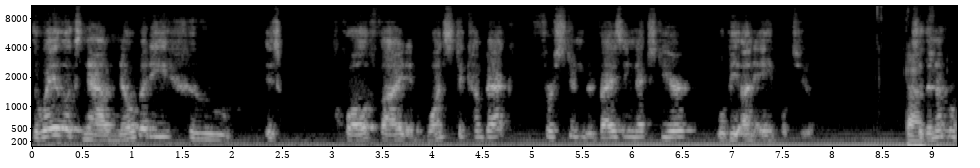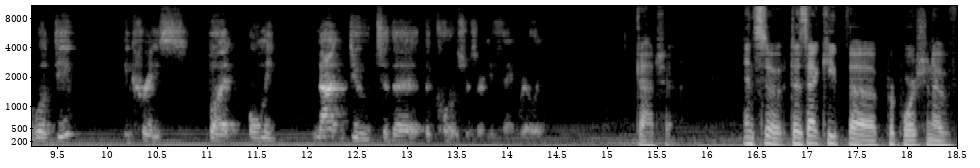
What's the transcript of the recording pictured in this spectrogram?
the way it looks now, nobody who is qualified and wants to come back for student advising next year will be unable to. Gotcha. So the number will de- decrease, but only not due to the the closures or anything really. Gotcha. And so, does that keep the proportion of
